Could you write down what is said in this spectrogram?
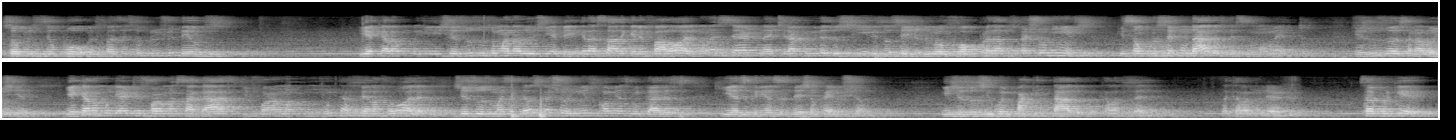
sobre o seu povo, é fazer sobre os judeus. E, aquela, e Jesus usa uma analogia bem engraçada, que ele fala, olha, não é certo né, tirar comida dos filhos, ou seja, do meu foco para dar para os cachorrinhos, que são para os secundários nesse momento. Jesus usou essa analogia. E aquela mulher de forma sagaz, de forma com muita fé, ela falou, olha, Jesus, mas até os cachorrinhos comem as migalhas que as crianças deixam cair no chão. E Jesus ficou impactado com aquela fé daquela mulher. Sabe por quê?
